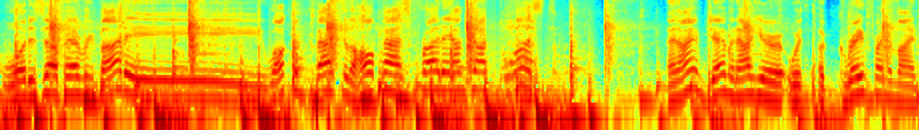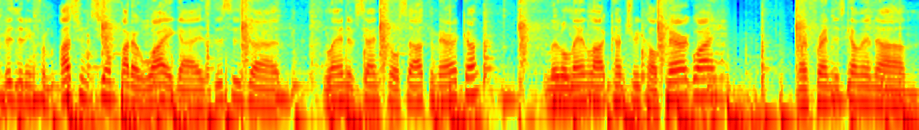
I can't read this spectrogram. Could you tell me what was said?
What is up, everybody? Welcome back to the Hall Pass Friday. I'm Doc Blust. And I am jamming out here with a great friend of mine visiting from Asuncion, Paraguay, guys. This is a land of Central South America, little landlocked country called Paraguay. My friend is coming. Um,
